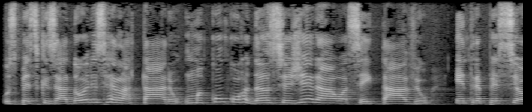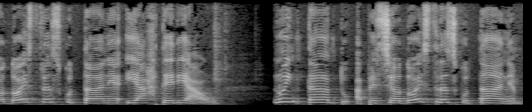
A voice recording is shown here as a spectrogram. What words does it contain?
Os pesquisadores relataram uma concordância geral aceitável entre a PCO2 transcutânea e a arterial. No entanto, a PCO2 transcutânea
